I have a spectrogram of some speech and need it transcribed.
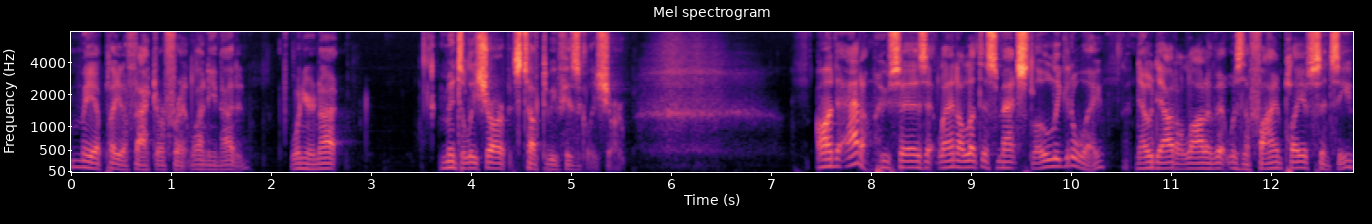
may have played a factor for Atlanta United. When you're not mentally sharp, it's tough to be physically sharp. On to Adam, who says Atlanta let this match slowly get away. No doubt a lot of it was the fine play of Cincy,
